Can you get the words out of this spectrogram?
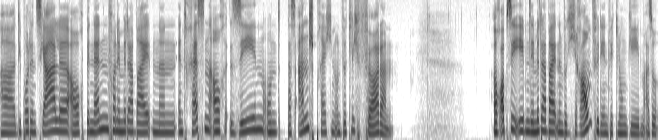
äh, die Potenziale auch benennen von den Mitarbeitenden, Interessen auch sehen und das ansprechen und wirklich fördern. Auch ob sie eben den Mitarbeitenden wirklich Raum für die Entwicklung geben, also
